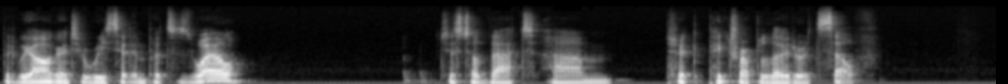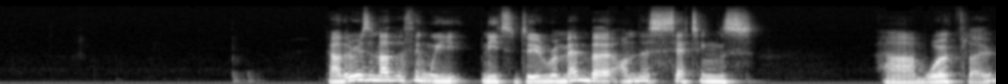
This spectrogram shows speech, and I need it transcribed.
But we are going to reset inputs as well, just of that um, picture uploader itself. Now there is another thing we need to do. Remember on the settings um, workflow,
